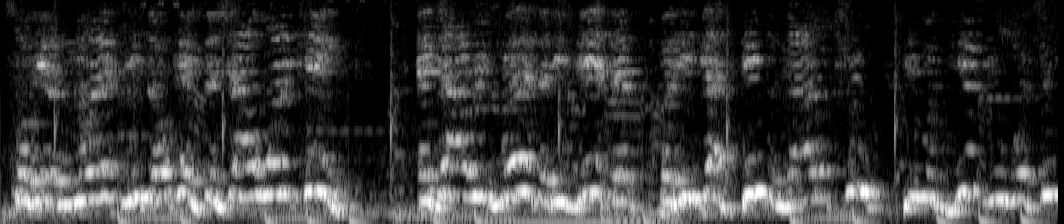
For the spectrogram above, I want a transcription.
So he anointed, he said, okay, since y'all want a king, and God regretted that he did that, but he got he's a God of truth. He will give you what you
